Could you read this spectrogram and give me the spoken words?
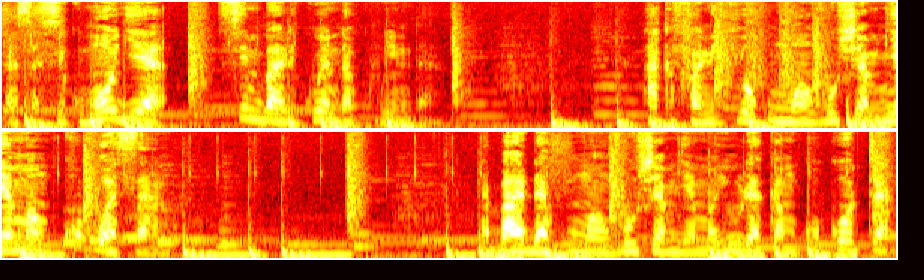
Sasa siku moja simba alikwenda kuwinda, akafanikiwa kumwangusha mnyama mkubwa sana, na baada ya kumwangusha mnyama yule akamkokota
